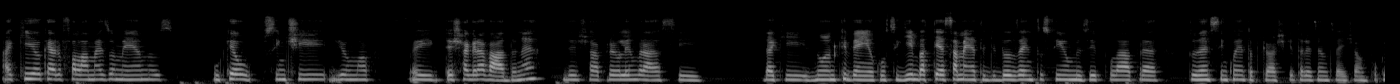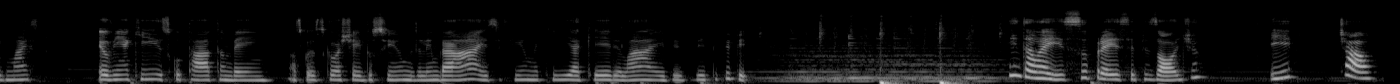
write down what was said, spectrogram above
aqui eu quero falar mais ou menos o que eu senti de uma. e deixar gravado, né? Deixar para eu lembrar se daqui no ano que vem eu conseguir bater essa meta de 200 filmes e pular para 250, porque eu acho que 300 aí já é um pouco demais. Eu vim aqui escutar também as coisas que eu achei dos filmes lembrar, ah, esse filme aqui, aquele lá e pipipipipi. Então é isso para esse episódio e tchau!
